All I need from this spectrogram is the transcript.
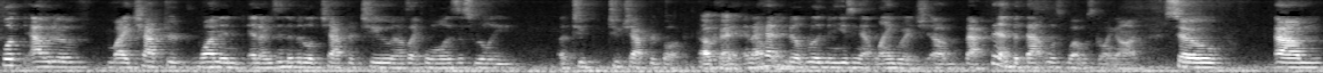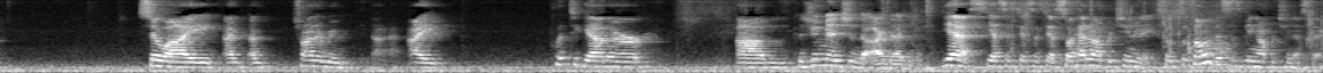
flipped out of my chapter one, and, and I was in the middle of chapter two, and I was like, well, is this really a two two chapter book? Okay. And I okay. hadn't really been using that language um, back then, but that was what was going on. So, um, so I I'm, I'm trying to re- I put together. Because um, you mentioned the RW. Yes, yes, yes, yes, yes, yes. So I had an opportunity. So, so some of this is being opportunistic.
